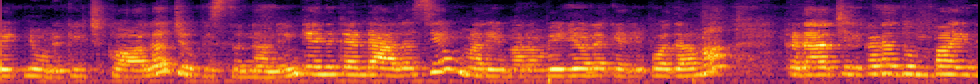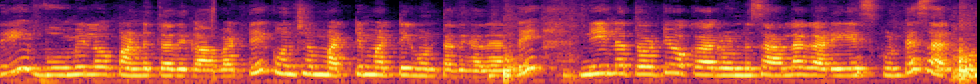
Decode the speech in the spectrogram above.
వీటిని ఉడికించుకోవాలో చూపిస్తున్నాను. ఇంకెందుకంటే ఆలస్యం? మరి మనం వీడియోలోకి వెళ్ళిపోదామా? ఇక్కడ చిలకడ దుంప ఇది భూమిలో పండుతుంది కాబట్టి కొంచెం మట్టి మట్టిగా ఉంటది కదండి. నీళ్ళతోటి ఒక రెండు సార్లు గడిగేసుకుంటే సరిపోతుంది.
